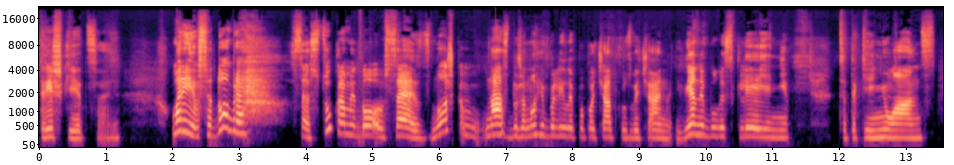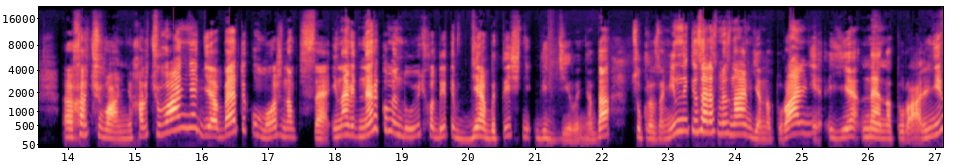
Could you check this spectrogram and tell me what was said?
трішки це. У Марії все добре, все з цукрами, до- все з ножками. У нас дуже ноги боліли по початку, звичайно, і вени були склеєні. Це такий нюанс. Е, Харчування. Харчування діабетику можна все. І навіть не рекомендують ходити в діабетичні відділення. Да? Цукрозамінники зараз ми знаємо, є натуральні, є ненатуральні.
